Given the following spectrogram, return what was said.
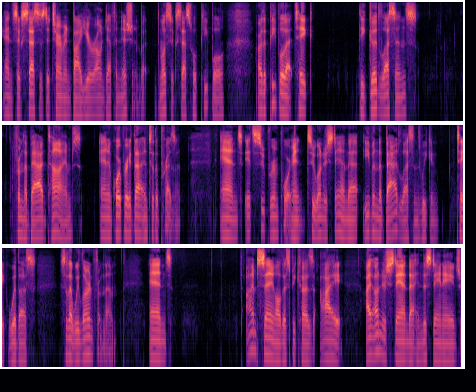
and success is determined by your own definition, but the most successful people are the people that take the good lessons from the bad times and incorporate that into the present. And it's super important to understand that even the bad lessons we can take with us so that we learn from them. And I'm saying all this because I I understand that in this day and age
